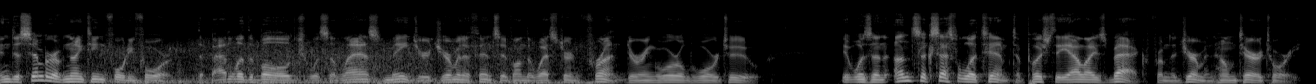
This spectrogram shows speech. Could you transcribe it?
In December of 1944, the Battle of the Bulge was the last major German offensive on the Western Front during World War II. It was an unsuccessful attempt to push the Allies back from the German home territory.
